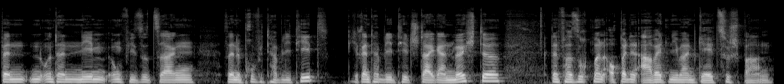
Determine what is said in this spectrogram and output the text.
wenn ein Unternehmen irgendwie sozusagen seine Profitabilität, die Rentabilität steigern möchte, dann versucht man auch bei den Arbeitnehmern Geld zu sparen.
